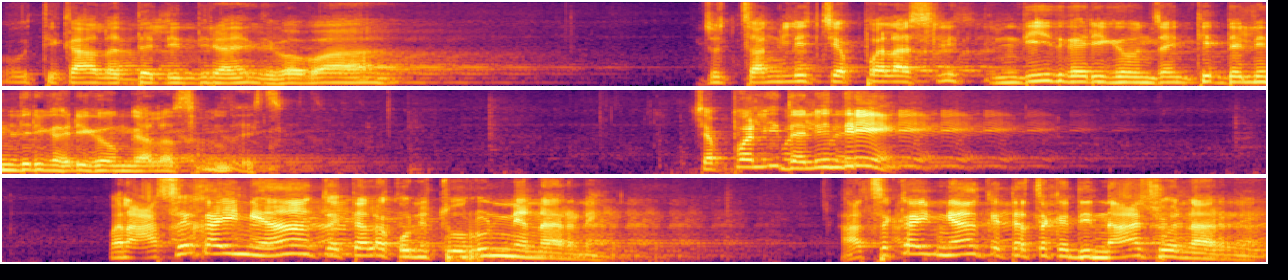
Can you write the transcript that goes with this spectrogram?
हो ती का दलिंद्री आणली बाबा जो चांगली चप्पल असली ती घरी घेऊन जाईन ती दलिंद्री घरी घेऊन गेला समजायचं. चप्पल ही दलिंद्री. पण असं काही नाही का त्याला कोणी चोरून नेणार नाही. असं काही न्या का त्याचा कधी नाश होणार नाही.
